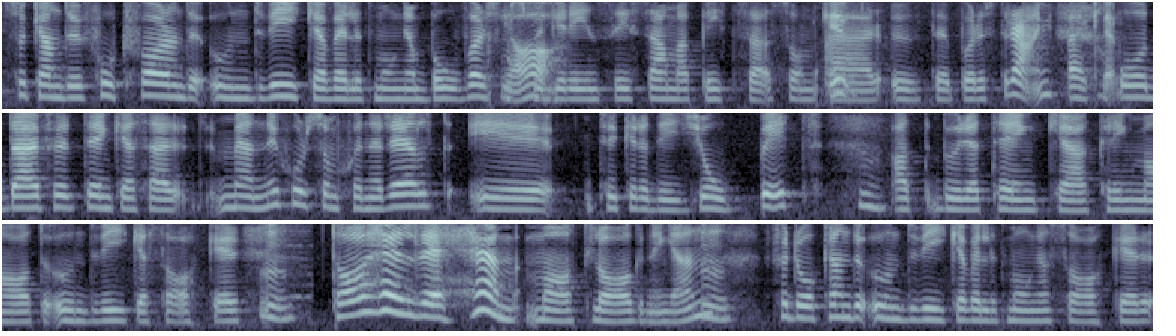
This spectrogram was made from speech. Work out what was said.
så kan du fortfarande undvika väldigt många bovar som ja. smyger in sig i samma pizza som Gud. är ute på restaurang. Verkligen. Och därför tänker jag så här, människor som generellt är, tycker att det är jobbigt mm. att börja tänka kring mat och undvika saker. Mm. Ta hellre hem matlagningen mm. för då kan du undvika väldigt många saker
